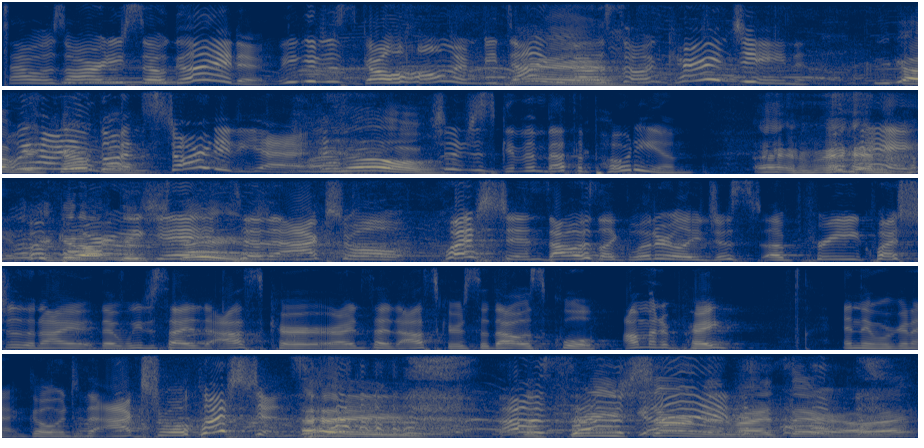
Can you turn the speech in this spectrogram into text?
That was already so good. We could just go home and be done because that was so encouraging. You gotta we be haven't careful. even gotten started yet. I know. Should have just given Beth a podium. Man, Okay, before get we get stage. to the actual questions, that was like literally just a pre-question that I that we decided to ask her, or I decided to ask her. So that was cool. I'm gonna pray, and then we're gonna go into the actual questions. hey, that was so free good. sermon right there. All right.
